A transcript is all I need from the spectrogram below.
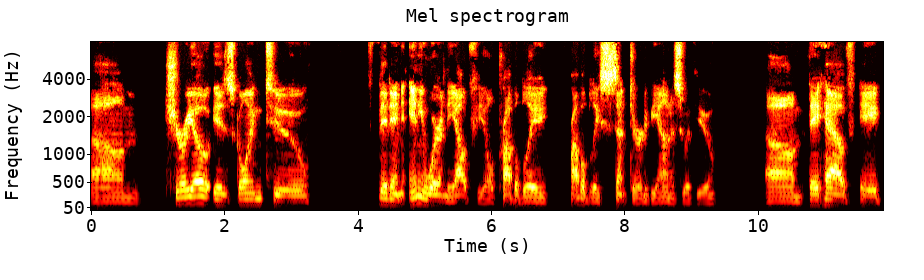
Um, Chourio is going to fit in anywhere in the outfield, probably probably center, to be honest with you. Um, they have a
